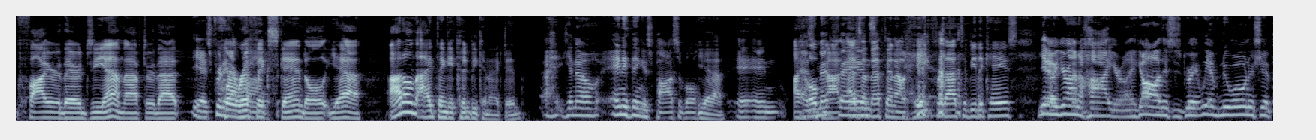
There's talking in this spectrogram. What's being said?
fire their GM after that Yeah, it's pretty horrific ironic. scandal. Yeah. I don't I think it could be connected. Uh, You know, anything is possible. Yeah. And I hope Met not. Fans, As a Met fan, I would hate for that to be the case. you know, you're on a high. You're like, oh, this is great. We have new ownership.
